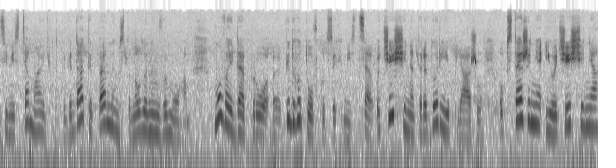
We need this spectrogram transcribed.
Ці місця мають відповідати певним встановленим вимогам. Мова йде про е, підготовку цих місць. Це очищення території пляжу, обстеження і очищення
